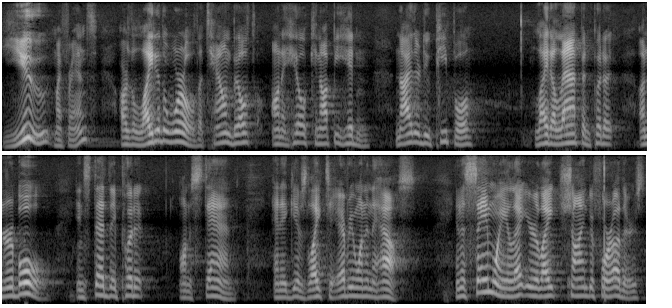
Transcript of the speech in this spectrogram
You, my friends, are the light of the world. A town built on a hill cannot be hidden. Neither do people light a lamp and put it under a bowl. Instead, they put it on a stand, and it gives light to everyone in the house. In the same way, let your light shine before others,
